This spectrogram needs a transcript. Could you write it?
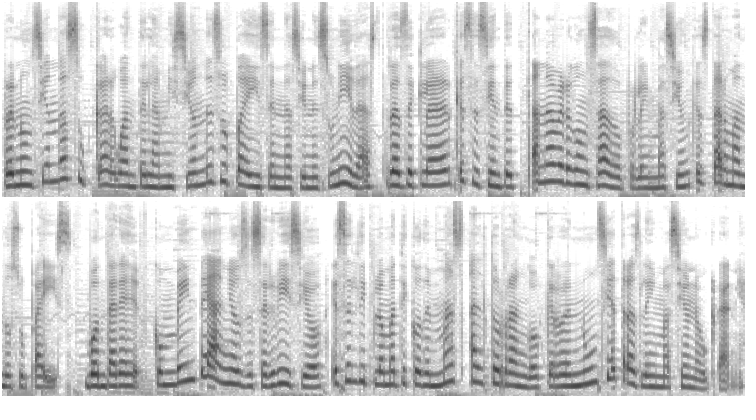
renunciando a su cargo ante la misión de su país en Naciones Unidas tras declarar que se siente tan avergonzado por la invasión que está armando su país. Bondarev, con 20 años de servicio, es el diplomático de más alto rango que renuncia tras la invasión a Ucrania.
